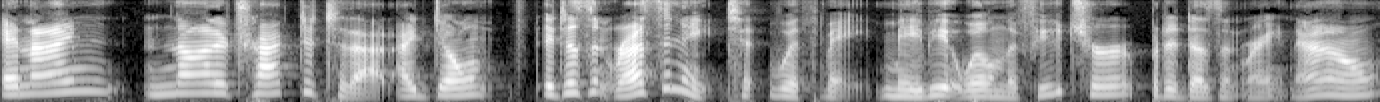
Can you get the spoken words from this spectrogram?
And I'm not attracted to that. I don't, it doesn't resonate t- with me. Maybe it will in the future, but it doesn't right now.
